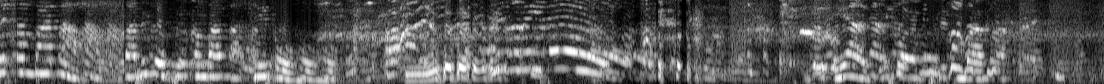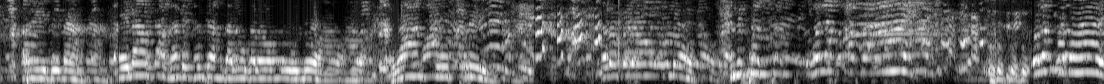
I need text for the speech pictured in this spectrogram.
Pit ng bata. Sabi mo, pit ng bata. Dito. Dito rito. Ayan, dito ang pit ng bata. Ready na. Kailangan paghalik mo dyan, galaw-galawang ulo ha. One, two, three. Galaw-galawang ulo. Alisan, walang kamay! Walang kamay!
